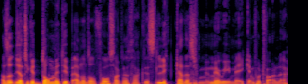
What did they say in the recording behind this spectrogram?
Alltså jag tycker de är typ en av de få sakerna som faktiskt lyckades med remaken fortfarande.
